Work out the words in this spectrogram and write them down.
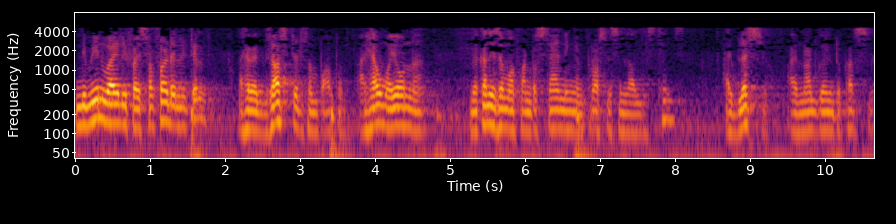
In the meanwhile, if I suffered a little, I have exhausted some papam. I have my own uh, mechanism of understanding and processing all these things. I bless you. I am not going to curse you.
